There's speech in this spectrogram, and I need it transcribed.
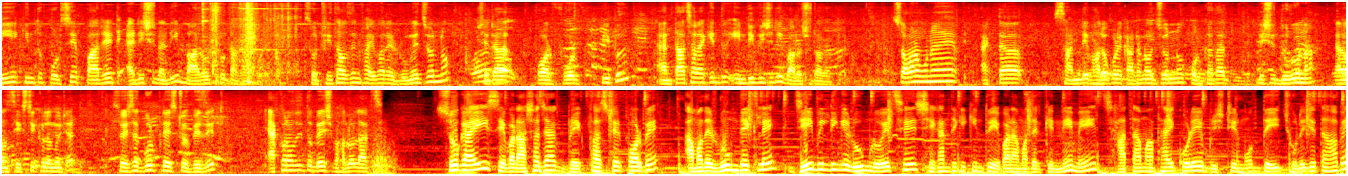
নিয়ে কিন্তু পড়ছে পার হেড অ্যাডিশনালি বারোশো টাকা করে। So three thousand five hundred রুমের জন্য সেটা ফর ফোর পিপল অ্যান্ড তাছাড়া কিন্তু ইন্ডিভিজুয়ালি বারোশো টাকা করে। সো আমার মনে হয় একটা সানডে ভালো করে কাটানোর জন্য কলকাতার বেশি দূরও না around sixty kilometre so it's a good place to visit এখন অবধি তো বেশ ভালো লাগছে। সো গাইস এবার আসা যাক ব্রেকফাস্টের পর্বে। আমাদের রুম দেখলে, যেই বিল্ডিংয়ে রুম রয়েছে, সেখান থেকে কিন্তু এবার আমাদেরকে নেমে ছাতা মাথায় করে বৃষ্টির মধ্যেই চলে যেতে হবে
